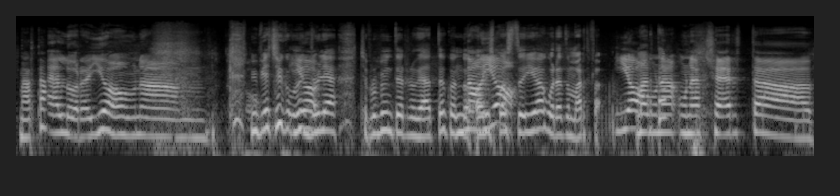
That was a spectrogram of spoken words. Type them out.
Marta? E allora io ho una. Mi piace come Io- Giulia ci ha proprio interrogato quando No, ho io- risposto io, ha guardato Marta. fa, Io ho Marta? una, una certa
